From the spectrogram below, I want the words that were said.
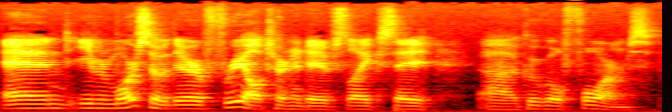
and even more so, there are free alternatives like, say, uh, Google Forms.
